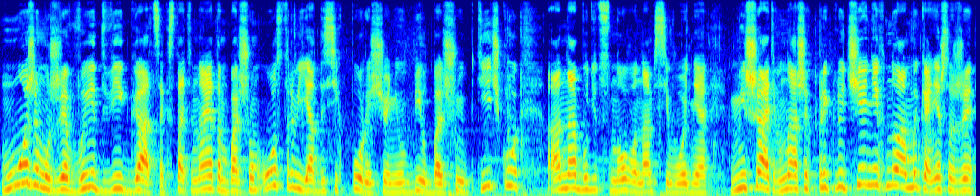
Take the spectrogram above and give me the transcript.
можем уже выдвигаться. Кстати, на этом большом острове я до сих пор еще не убил большую птичку, она будет снова нам сегодня мешать в наших приключениях, ну а мы, конечно же,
